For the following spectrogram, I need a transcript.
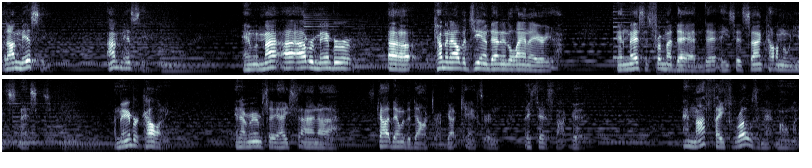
but I miss him. I miss him. And when my, I, I remember uh, coming out of the gym down in the Atlanta area, and a message from my dad. dad he said, "Son, call me when you get this message." I remember calling him, and I remember saying, "Hey, son, uh, Scott done with the doctor. I've got cancer, and they said it's not good." And my faith rose in that moment.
